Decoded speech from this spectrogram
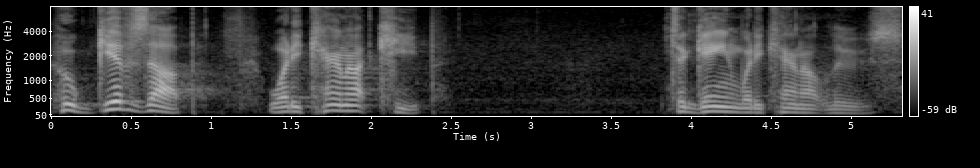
who gives up what he cannot keep to gain what he cannot lose.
